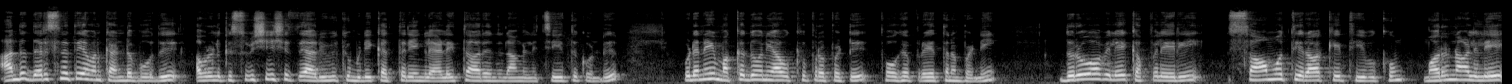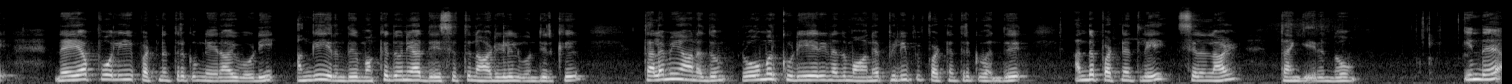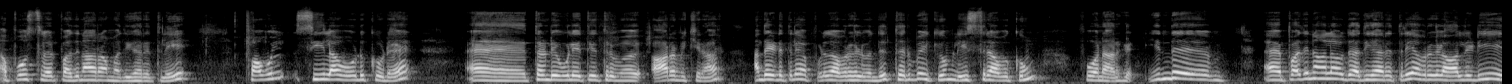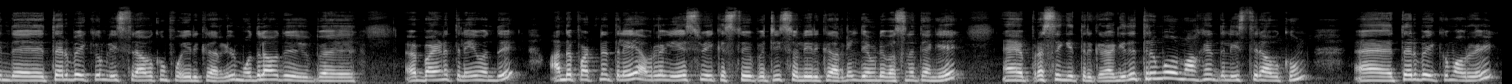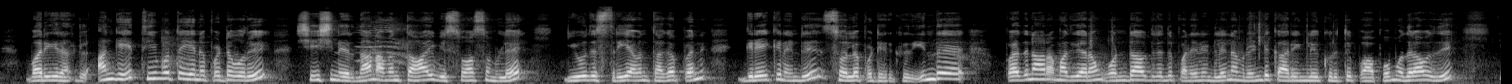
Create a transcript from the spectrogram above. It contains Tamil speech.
அந்த தரிசனத்தை அவன் கண்டபோது அவர்களுக்கு சுவிசேஷத்தை அறிவிக்கும்படி கத்தர் எங்களை அழைத்தார் என்று நாங்கள் நிச்சயித்து கொண்டு உடனே மக்கதோனியாவுக்கு புறப்பட்டு போக பிரயத்தனம் பண்ணி துருவாவிலே கப்பலேறி சாமோத்திராக்கே தீவுக்கும் மறுநாளிலே நெயாப்போலி பட்டணத்திற்கும் நேராய் ஓடி அங்கே இருந்து மக்கதோனியா தேசத்து நாடுகளில் ஒன்றிற்கு தலைமையானதும் ரோமர் குடியேறினதுமான பிலிப்பி பட்டணத்திற்கு வந்து அந்த பட்டணத்திலே சில நாள் தங்கியிருந்தோம். இந்த அப்போஸ்தலர் பதினாறாம் அதிகாரத்திலே பவுல் சீலாவோடு கூட தன்னுடைய ஊழியத்தை திரும்ப ஆரம்பிக்கிறார். அந்த இடத்துல அப்பொழுது அவர்கள் வந்து தெர்பைக்கும் லீஸ்திராவுக்கும் போனார்கள். இந்த பதினாலாவது அதிகாரத்திலே அவர்கள் ஆல்ரெடி இந்த தெர்பைக்கும் லீஸ்திராவுக்கும் போயிருக்கிறார்கள். முதலாவது பயணத்திலே வந்து அந்த பட்டணத்திலே அவர்கள் இயேசுவை கிறிஸ்துவை பற்றி சொல்லியிருக்கிறார்கள். தேவனுடைய வசனத்தை அங்கே பிரசங்கித்திருக்கிறார்கள். இது திரும்பவுமாக இந்த லீஸ்திராவுக்கும் தெர்பைக்கும் அவர்கள் வருகிறார்கள். அங்கே தீமத்தை எனப்பட்ட ஒரு சீஷன் இருந்தான் அவன் தாய் விசுவாசம் உள்ள யூத ஸ்திரீ அவன் தகப்பன் கிரேக்கன் என்று சொல்லப்பட்டிருக்கிறது. இந்த பதினாறாம் அதிகாரம் ஒன்றாவதுலேருந்து பன்னிரெண்டில் நம்ம ரெண்டு காரியங்களை குறித்து பார்ப்போம். முதலாவது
